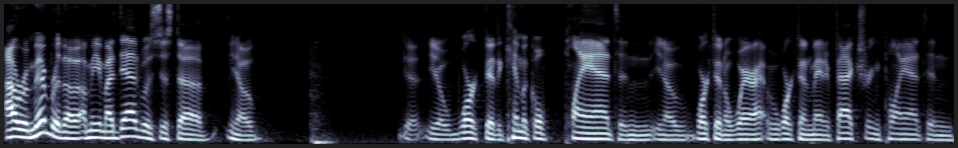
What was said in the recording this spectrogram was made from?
i remember though i mean my dad was just a you know you know worked at a chemical plant and you know worked in a ware worked in a manufacturing plant and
